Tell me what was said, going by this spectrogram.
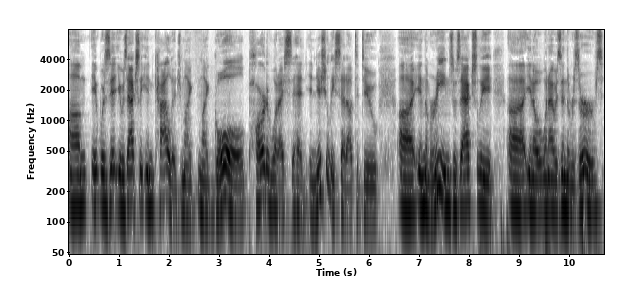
Um, it was it, it was actually in college. My my goal, part of what I had initially set out to do uh, in the Marines, was actually uh, you know when I was in the reserves,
